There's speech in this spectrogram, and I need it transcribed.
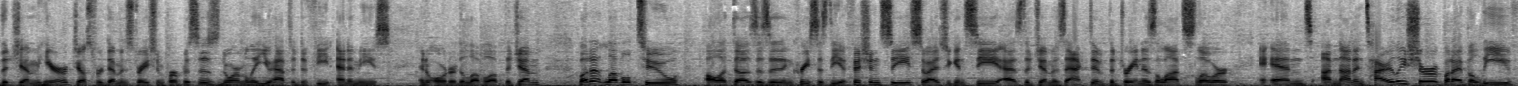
the gem here just for demonstration purposes. Normally you have to defeat enemies in order to level up the gem, but at level 2 all it does is it increases the efficiency, so as you can see as the gem is active the drain is a lot slower, and I'm not entirely sure but I believe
